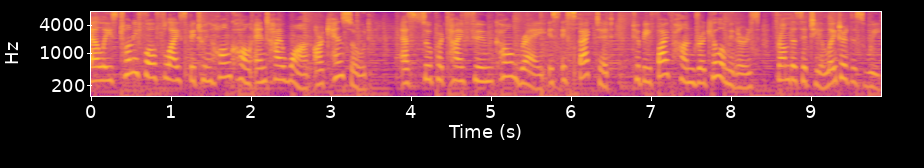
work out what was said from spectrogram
at least 24 flights between Hong Kong and Taiwan are cancelled, as Super Typhoon Kong-rey is expected to be 500 kilometers from the city later this week.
